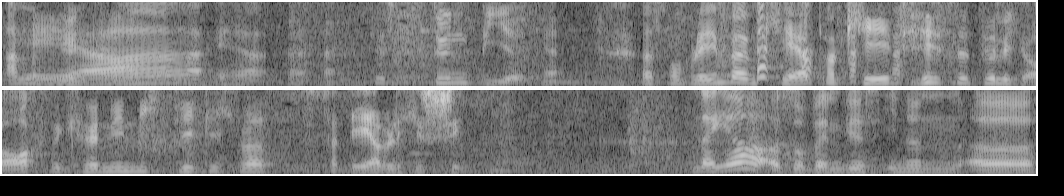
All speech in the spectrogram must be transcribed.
anrühren können. Ja, ja, ja. Das ist Dünnbier. ja. Das Problem beim Care-Paket ist natürlich auch, wir können ihnen nicht wirklich was Verderbliches schicken. Naja, also wenn wir es ihnen, äh,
